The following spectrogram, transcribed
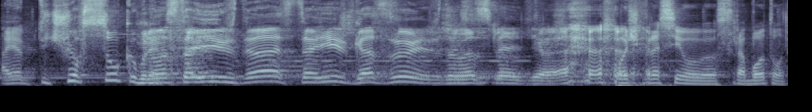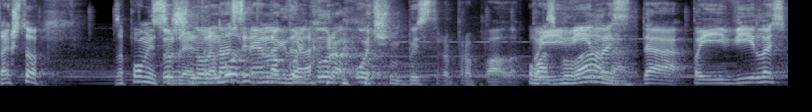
А я, ты чё, сука, блядь? Ну, стоишь, да, стоишь, газуешь до последнего. Очень красиво сработало. Так что запомните, Слушай, блядь, ну у нас эмо-культура очень быстро пропала. У вас была Появилась, она? да, появилась,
